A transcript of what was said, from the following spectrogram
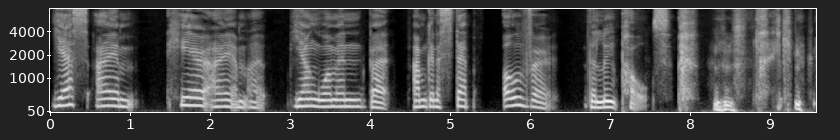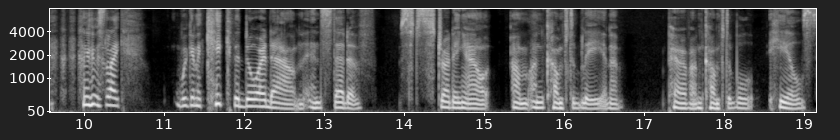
yes, I am here, I am a young woman, but I'm gonna step over the loopholes. Mm-hmm. like it was like we're gonna kick the door down instead of strutting out um, uncomfortably in a pair of uncomfortable heels.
